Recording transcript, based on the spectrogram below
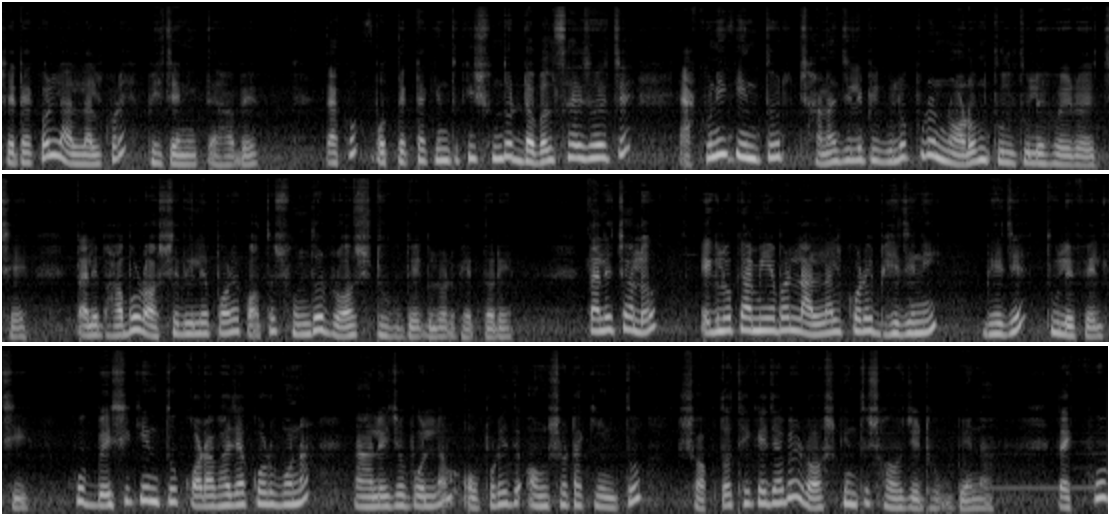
সেটাকেও লাল লাল করে ভেজে নিতে হবে। দেখো প্রত্যেকটা কিন্তু কি সুন্দর ডাবল সাইজ হয়েছে। এখনই কিন্তু ছানা জিলিপিগুলো পুরো নরম তুলতুলে হয়ে রয়েছে। তাহলে ভাবো রসে দিলে পরে কত সুন্দর রস ঢুকবে এগুলোর ভেতরে। তাহলে চলো এগুলোকে আমি এবার লাল লাল করে ভেজে নিই, ভেজে তুলে ফেলছি। খুব বেশি কিন্তু কড়া ভাজা করব না, নাহলে যে বললাম, ওপরের অংশটা কিন্তু শক্ত থেকে যাবে, রস কিন্তু সহজে ঢুকবে না। তাই খুব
